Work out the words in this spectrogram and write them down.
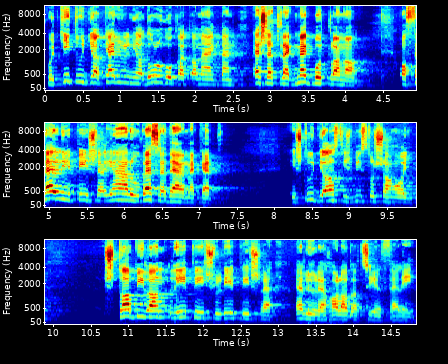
hogy ki tudja kerülni a dolgokat, amelyekben esetleg megbotlana, a fellépéssel járó veszedelmeket, és tudja azt is biztosan, hogy stabilan, lépésű lépésre előre halad a cél felé.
